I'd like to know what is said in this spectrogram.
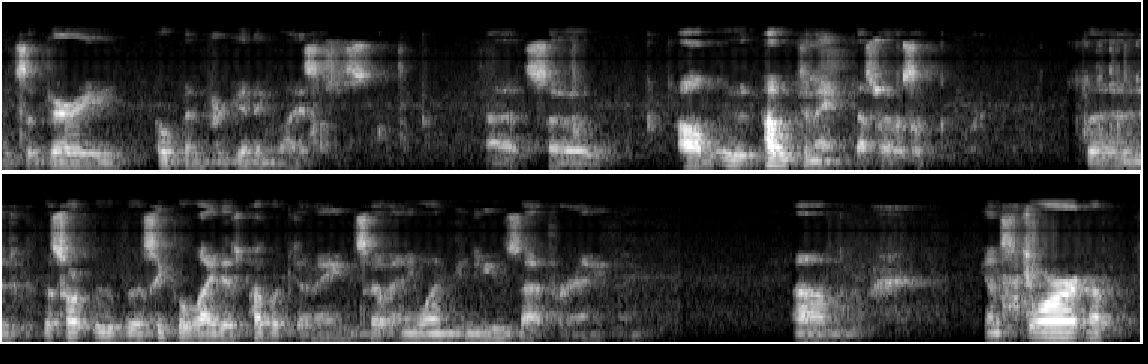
It's a very open, forgiving license. Uh, so all public domain. That's what I was looking. The the sort the SQLite is public domain, so anyone can use that for anything. Um, can store up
